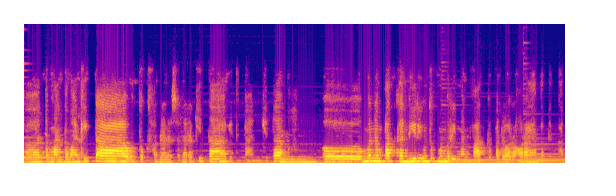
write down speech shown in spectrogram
Eh, teman-teman kita, untuk saudara-saudara kita, gitu kan. Kita hmm. uh, menempatkan diri untuk memberi manfaat kepada orang-orang yang terdekat.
